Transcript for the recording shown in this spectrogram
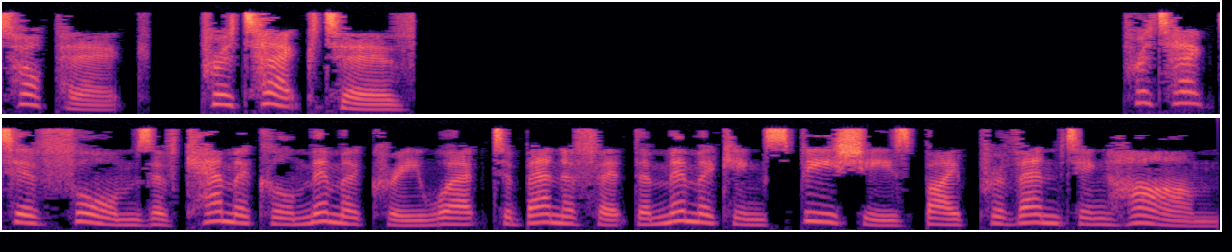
Topic: Protective Protective forms of chemical mimicry work to benefit the mimicking species by preventing harm.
